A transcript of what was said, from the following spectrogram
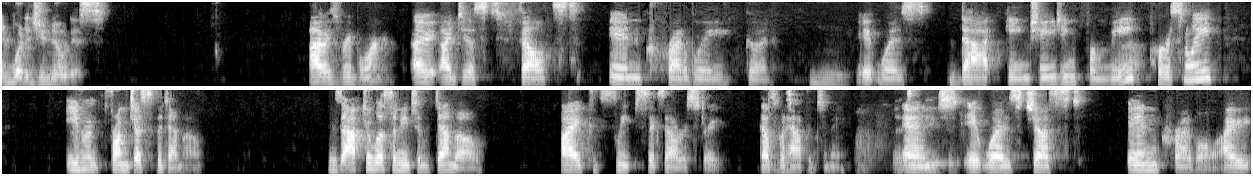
and what did you notice? I was reborn. I, I just felt incredibly good. Mm. It was that game changing for me personally, even from just the demo. Because after listening to the demo, I could sleep six hours straight. That's what happened to me. That's and amazing. it was just incredible. I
